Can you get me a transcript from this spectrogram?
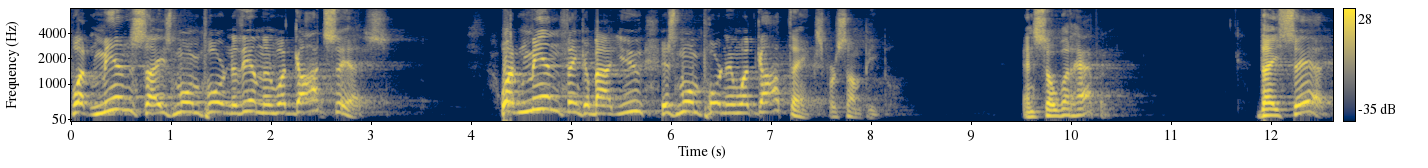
what men say is more important to them than what God says. What men think about you is more important than what God thinks for some people. And so what happened? They said,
